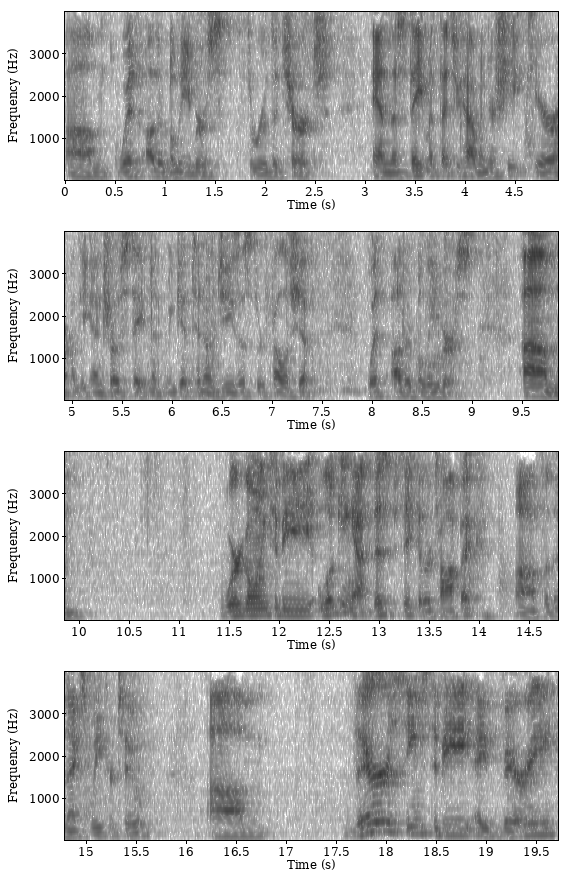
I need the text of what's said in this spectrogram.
um, with other believers through the church. And the statement that you have on your sheet here, the intro statement, we get to know Jesus through fellowship with other believers. Um, we're going to be looking at this particular topic uh, for the next week or two. Um, there seems to be a very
